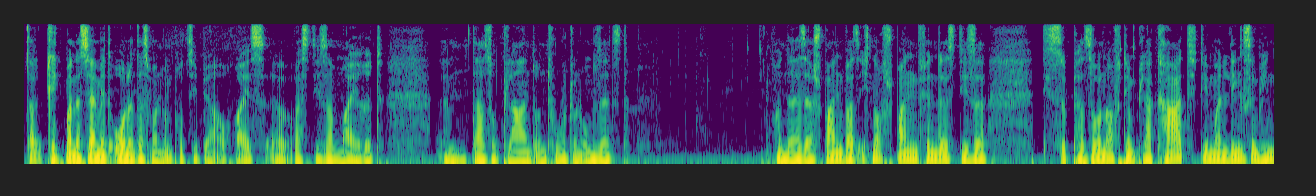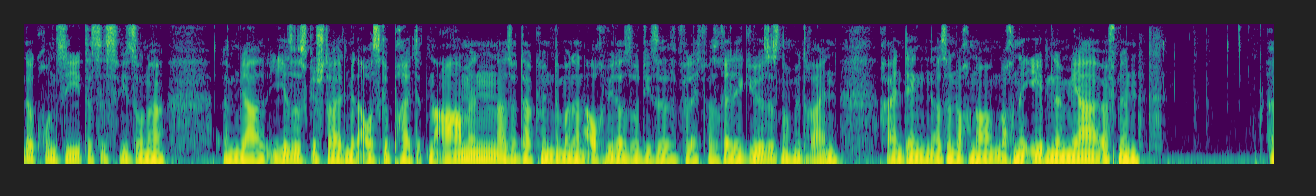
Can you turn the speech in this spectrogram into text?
da kriegt man das ja mit, ohne dass man im Prinzip ja auch weiß, äh, was dieser Mayrit ähm, da so plant und tut und umsetzt. Von daher sehr spannend. Was ich noch spannend finde, ist diese, diese Person auf dem Plakat, die man links im Hintergrund sieht. Das ist wie so eine ähm, ja, Jesusgestalt mit ausgebreiteten Armen. Also da könnte man dann auch wieder so diese, vielleicht was Religiöses noch mit rein, reindenken, also noch, eine, noch eine Ebene mehr eröffnen, äh,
